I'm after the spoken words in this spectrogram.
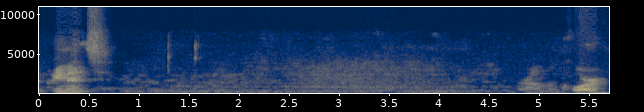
agreements around the core.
